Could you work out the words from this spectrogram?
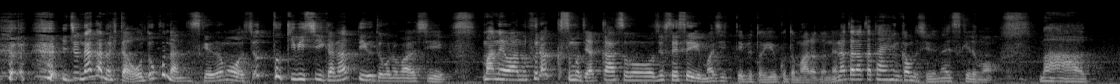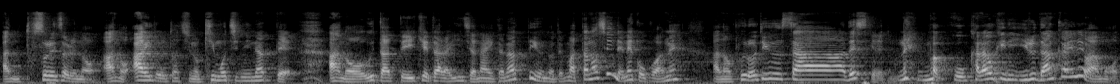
一応中の人は男なんですけれどもちょっと厳しいかなっていうところもあるしまあねあのフラックスも若干その女性声優混じってるということもあるのでなかなか大変かもしれないですけどもまああのそれぞれのあのアイドルたちの気持ちになってあの歌っていけたらいいんじゃないかなっていうので、まあ、楽しんでねここはね。あのプロデューサーですけれどもね、まあ、こうカラオケにいる段階ではもう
